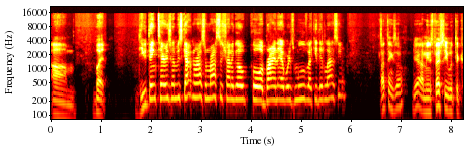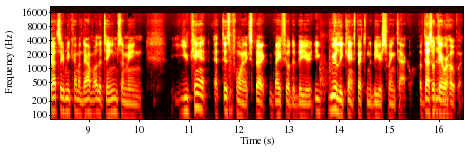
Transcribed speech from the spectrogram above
Um, but do you think Terry's going to be scouting around some rosters trying to go pull a Bryan Edwards move like he did last year? I think so. Yeah, I mean, especially with the cuts that are going to be coming down from other teams. I mean, you can't at this point expect Mayfield to be your. You really can't expect him to be your swing tackle if that's what they were Mhm. hoping.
